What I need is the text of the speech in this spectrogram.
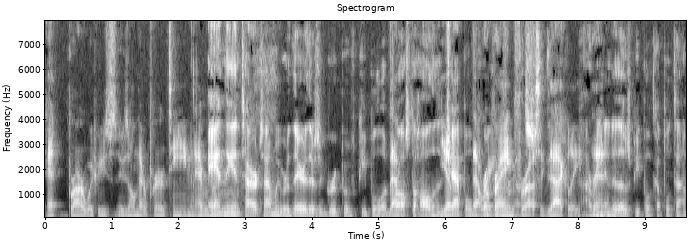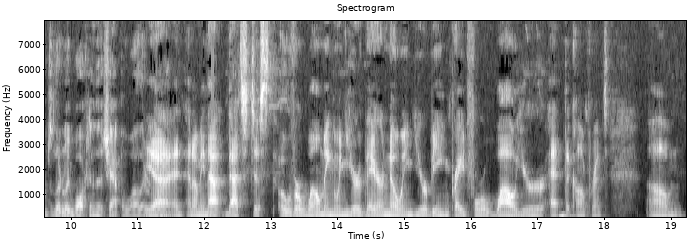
at Briarwood who's who's on their prayer team and everybody and the entire time we were there, there's a group of people That- across the hall in the Yep, chapel that were praying for us. exactly. I ran And- into those people a couple of times. Literally walked into the chapel while they were yeah, praying. and, and I mean that that's just overwhelming when you're there knowing you're being prayed for while you're at the conference. Um,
